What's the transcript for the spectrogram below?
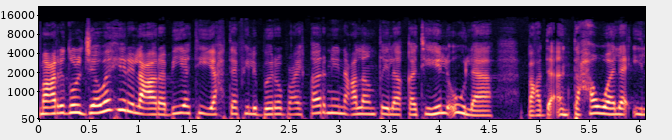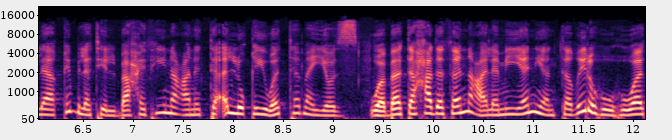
معرض الجواهر العربية يحتفل بربع قرن على انطلاقته الأولى بعد أن تحول إلى قبلة الباحثين عن التألق والتميز. وبات حدثا عالميا ينتظره هواة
